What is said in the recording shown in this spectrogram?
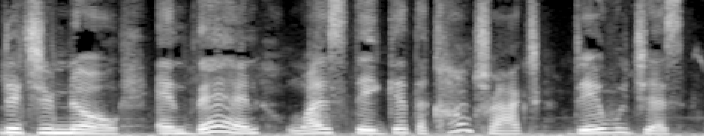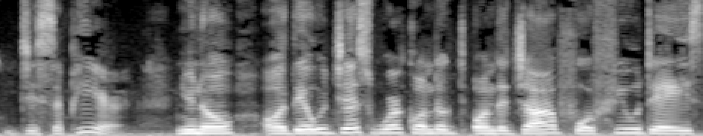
that you know. And then once they get the contract they will just disappear you know or they will just work on the on the job for a few days.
